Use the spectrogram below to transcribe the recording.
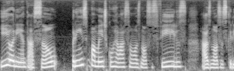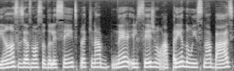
e orientação principalmente com relação aos nossos filhos, às nossas crianças e aos nossos adolescentes, para que na, né, eles sejam, aprendam isso na base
